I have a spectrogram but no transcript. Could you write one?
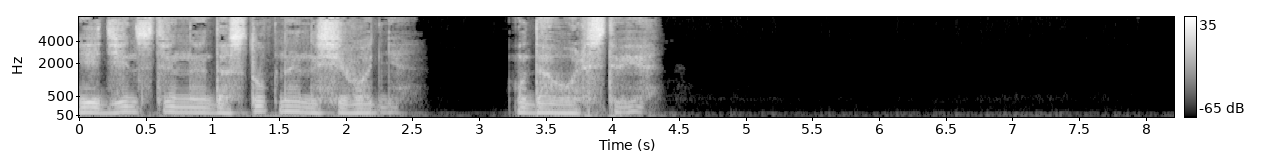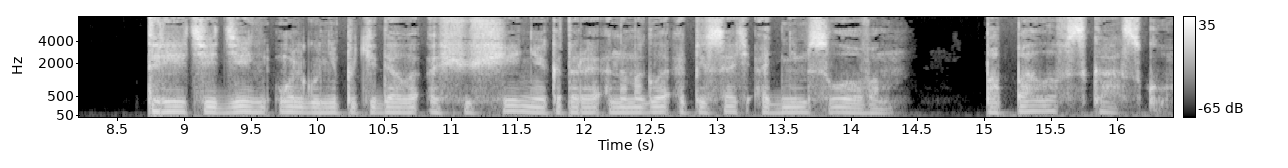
Единственное доступное на сегодня удовольствие. Третий день Ольгу не покидало ощущение, которое она могла описать одним словом. Попала в сказку.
